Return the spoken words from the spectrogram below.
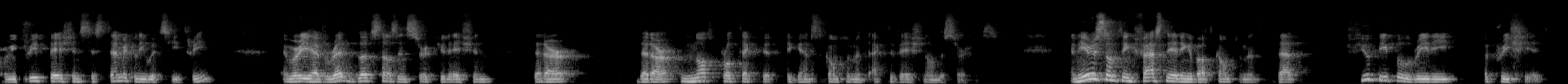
where we treat patients systemically with C3, and where you have red blood cells in circulation that are that are not protected against complement activation on the surface. And here is something fascinating about complement that few people really appreciate.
